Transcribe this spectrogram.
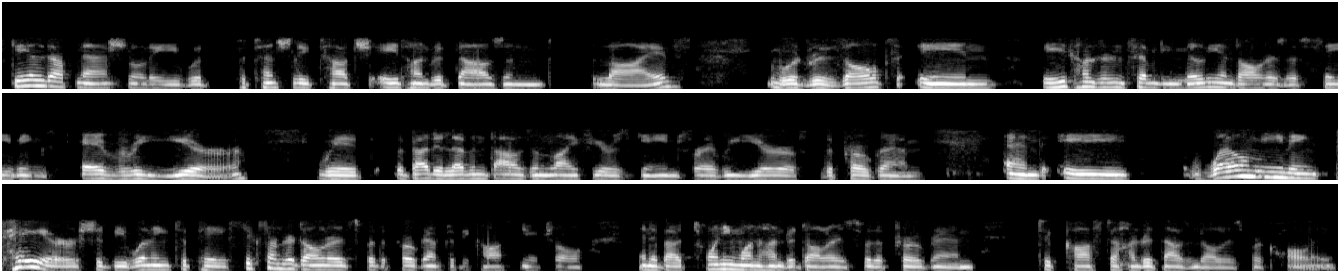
scaled up nationally, would potentially touch 800,000 lives, would result in $870 million of savings every year, with about 11,000 life years gained for every year of the program. And a well meaning payer should be willing to pay $600 for the program to be cost neutral and about $2,100 for the program to cost $100,000 per QALY.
